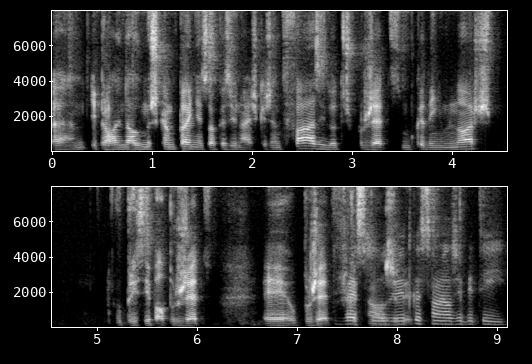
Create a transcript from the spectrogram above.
Um, e para além de algumas campanhas ocasionais que a gente faz e de outros projetos um bocadinho menores, o principal projeto é o projeto, de Educação, LGBT. Educação LGBTI.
